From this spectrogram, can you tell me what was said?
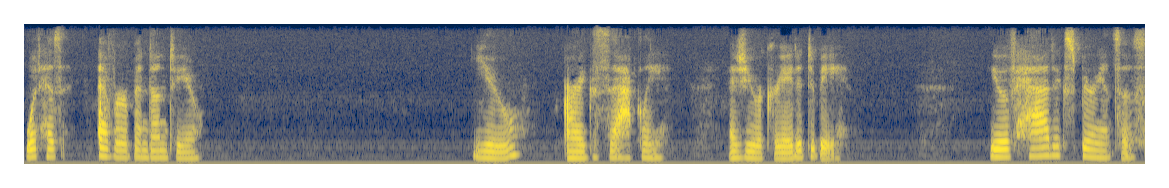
what has ever been done to you. You are exactly as you were created to be. You have had experiences.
